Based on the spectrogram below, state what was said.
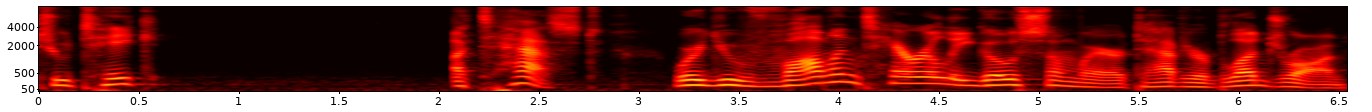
to take a test where you voluntarily go somewhere to have your blood drawn,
